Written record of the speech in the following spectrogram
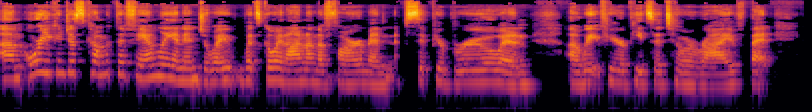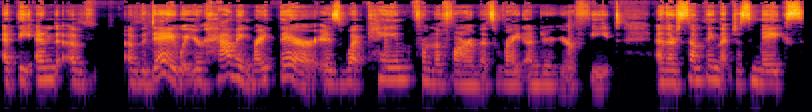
Um, or you can just come with the family and enjoy what's going on on the farm and sip your brew and uh, wait for your pizza to arrive. But at the end of of the day, what you're having right there is what came from the farm that's right under your feet. And there's something that just makes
